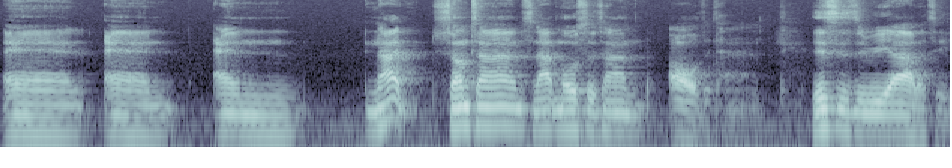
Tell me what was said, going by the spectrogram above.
and and and not sometimes, not most of the time, all the time. This is the reality.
